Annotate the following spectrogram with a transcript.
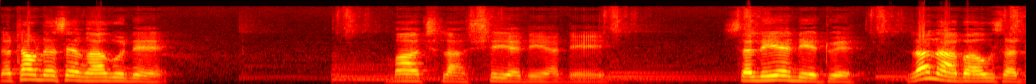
2025ခုနှစ်မတ်လ10ရက်နေ့ကနေ 14ရက်နေ့အတွင်းလလဘာဥစ္စာဒ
